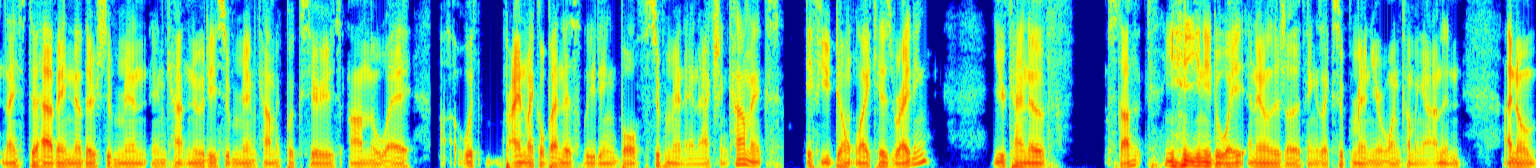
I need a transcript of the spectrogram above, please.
nice to have another Superman in continuity Superman comic book series on the way uh, with Brian Michael Bendis leading both Superman and Action Comics. If you don't like his writing, you're kind of stuck. you need to wait. I know there's other things like Superman Year One coming on, and I know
